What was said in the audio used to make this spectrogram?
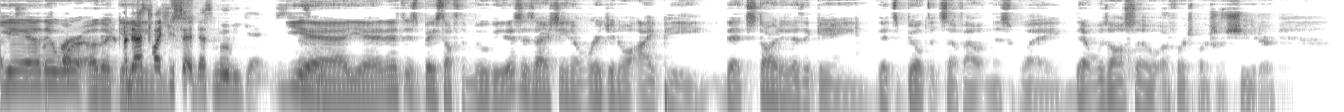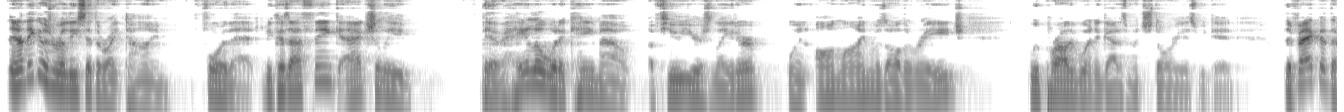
yeah, there were other games. but that's like you said, that's movie games. That's movie- Yeah, yeah, and it's based off the movie. This is actually an original IP that started as a game that's built itself out in this way. That was also a first-person shooter, and I think it was released at the right time for that because I think actually, if Halo would have came out a few years later when online was all the rage, we probably wouldn't have got as much story as we did. The fact that the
